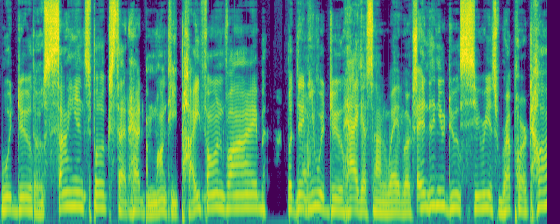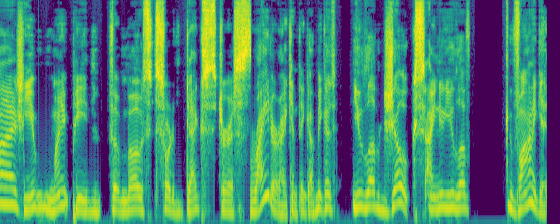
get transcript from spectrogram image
would do those science books that had a Monty Python vibe. But then you would do Haggis-on-Whey books. and then you do serious reportage. You might be the most sort of dexterous writer I can think of because you love jokes. I knew you loved Vonnegut.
